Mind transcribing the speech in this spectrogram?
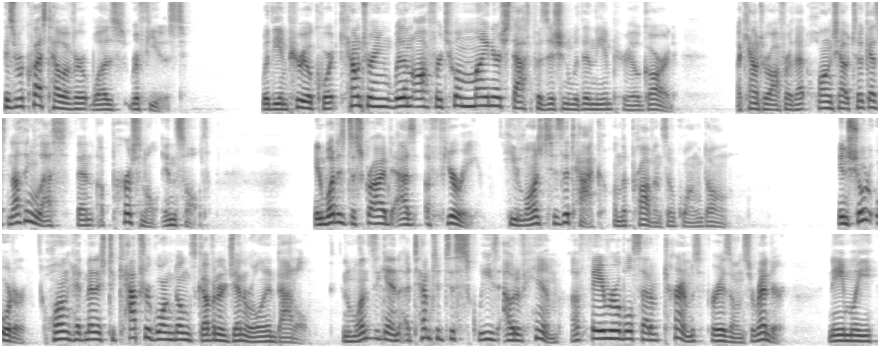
His request, however, was refused, with the imperial court countering with an offer to a minor staff position within the imperial guard, a counteroffer that Huang Chao took as nothing less than a personal insult. In what is described as a fury, he launched his attack on the province of Guangdong. In short order, Huang had managed to capture Guangdong's governor general in battle, and once again attempted to squeeze out of him a favorable set of terms for his own surrender, namely,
